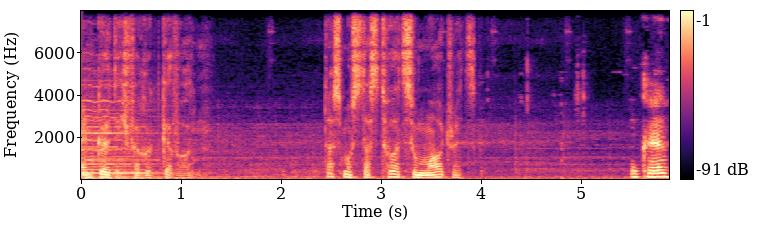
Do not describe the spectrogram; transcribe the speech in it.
Endgültig verrückt geworden. Das muss das Tor zu Mordreds... Okay.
